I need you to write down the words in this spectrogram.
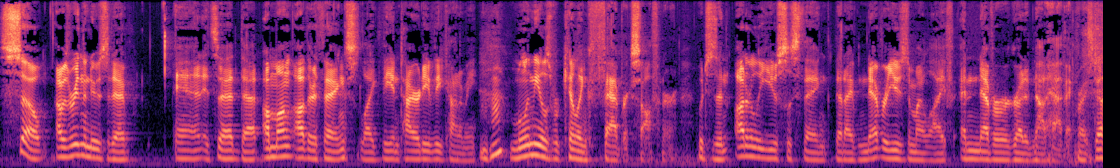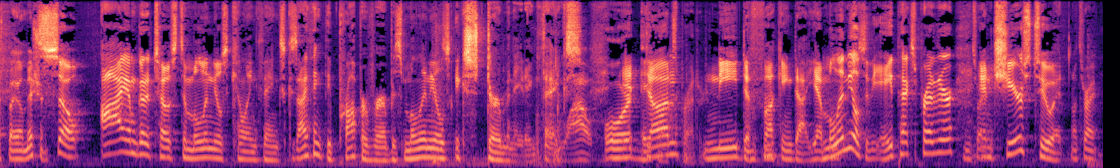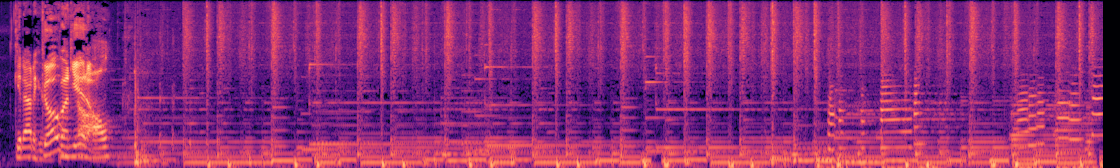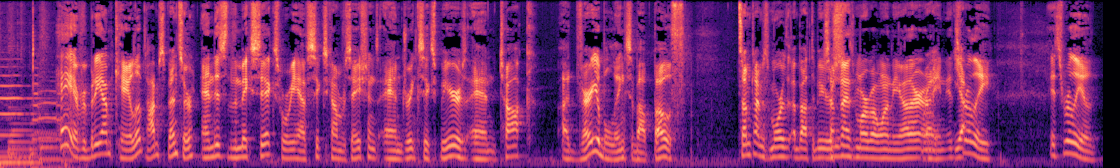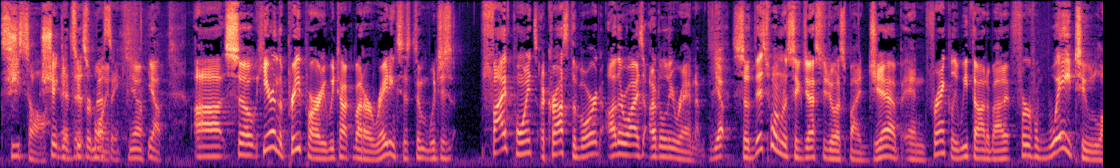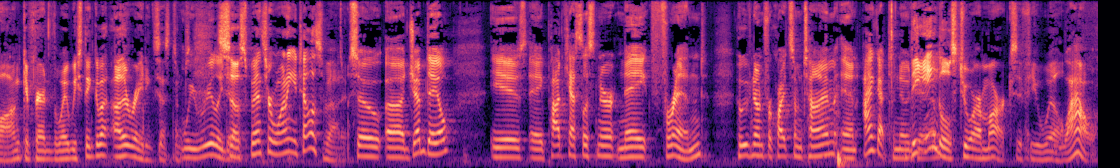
So I was reading the news today, and it said that among other things, like the entirety of the economy, mm-hmm. millennials were killing fabric softener, which is an utterly useless thing that I've never used in my life and never regretted not having. Right, death by omission. So I am going to toast to millennials killing things because I think the proper verb is millennials exterminating things. Wow. Or it apex done predator. need to mm-hmm. fucking die. Yeah, millennials are the apex predator, and cheers to it. That's right. Get out of here. Go get 'em. Everybody, I'm Caleb. I'm Spencer. And this is the Mix Six, where we have six conversations and drink six beers and talk at variable lengths about both. Sometimes more about the beers. Sometimes more about one than the other. I mean, it's Yep. really, it's really a seesaw. shit gets at this super point. messy. Yeah. yeah. Uh, so here in the pre-party, we talk about our rating system, which is five points across the board, otherwise utterly random. Yep. So this one was suggested to us by Jeb, and frankly, we thought about it for way too long compared to the way we think about other rating systems. We really So. Spencer, why don't you tell us about it? So uh, Jeb Dale is a podcast listener, nay friend, who we've known for quite some time, and I got to know The Jeb. Ingalls to our marks, if you will. Wow,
